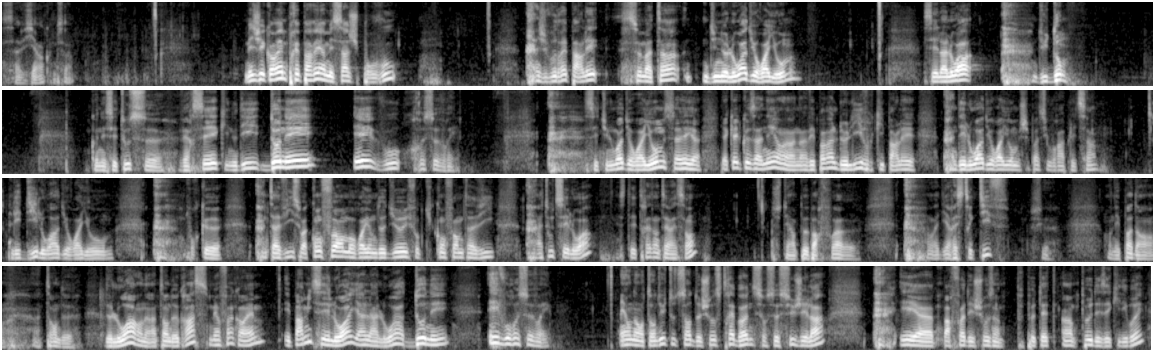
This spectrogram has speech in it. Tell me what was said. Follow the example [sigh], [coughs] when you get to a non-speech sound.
ça vient comme ça. Mais j'ai quand même préparé un message pour vous. [clears throat] Je voudrais parler ce matin d'une loi du royaume. C'est la loi [clears throat] du don. Vous connaissez tous ce verset qui nous dit Donnez et vous recevrez. [clears throat] C'est une loi du royaume. Il y a quelques années, on avait pas mal de livres qui parlaient des lois du royaume. Je ne sais pas si vous vous rappelez de ça. Les dix lois du royaume. [clears throat] Pour que ta vie soit conforme au royaume de Dieu, il faut que tu conformes ta vie à toutes ces lois. C'était très intéressant. C'était un peu parfois, euh, [clears throat] on va dire, restrictif. Parce on n'est pas dans un temps de, loi, on a un temps de grâce, mais enfin quand même. Et parmi ces lois, il y a la loi donnez et vous recevrez. Et on a entendu toutes sortes de choses très bonnes sur ce sujet-là, [clears throat] et euh, parfois des choses peut-être un peu déséquilibrées,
